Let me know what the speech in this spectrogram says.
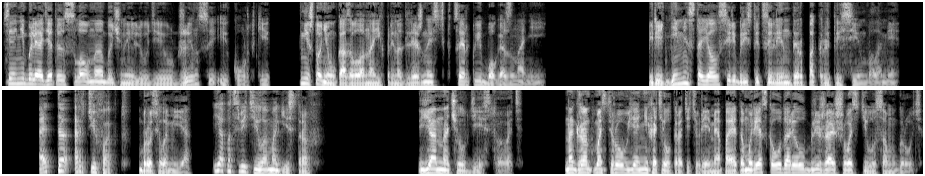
Все они были одеты словно обычные люди, в джинсы и куртки. Ничто не указывало на их принадлежность к церкви бога знаний. Перед ними стоял серебристый цилиндр, покрытый символами. «Это артефакт», — бросила Мия. «Я подсветила магистров». Я начал действовать. На гранд-мастеров я не хотел тратить время, поэтому резко ударил ближайшего стилусом в грудь.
